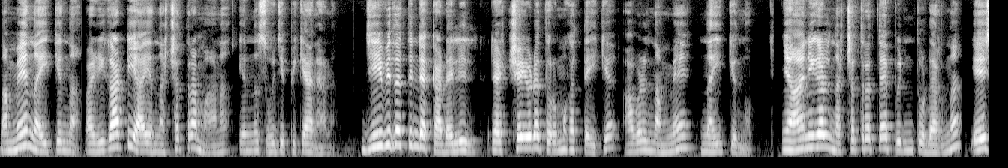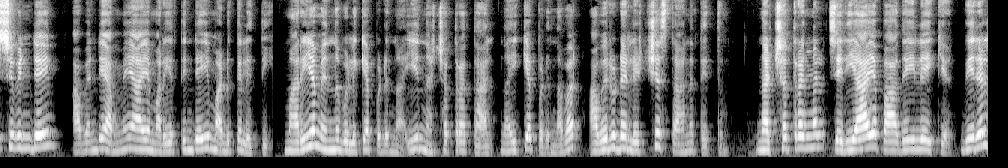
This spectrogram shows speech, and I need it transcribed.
നമ്മെ നയിക്കുന്ന വഴികാട്ടിയായ നക്ഷത്രമാണ് എന്ന് സൂചിപ്പിക്കാനാണ്. ജീവിതത്തിന്റെ കടലിൽ രക്ഷയുടെ തുറമുഖത്തേക്ക് അവൾ നമ്മെ നയിക്കുന്നു. ജ്ഞാനികൾ നക്ഷത്രത്തെ പിന്തുടർന്ന് യേശുവിന്റെയും അവന്റെ അമ്മയായ മറിയത്തിന്റെയും അടുക്കലെത്തി. മറിയം എന്ന് വിളിക്കപ്പെടുന്ന ഈ നക്ഷത്രത്താൽ നയിക്കപ്പെടുന്നവർ അവരുടെ ലക്ഷ്യസ്ഥാനത്തെത്തും. നക്ഷത്രങ്ങൾ ശരിയായ പാതയിലേക്ക് വിരൽ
